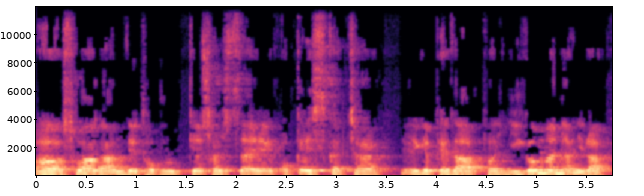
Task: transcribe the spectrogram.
아, 소화가 안 돼, 더부룩해, 설사해, 어깨 스카차, 이게 배가 아파 이것만이 아니라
